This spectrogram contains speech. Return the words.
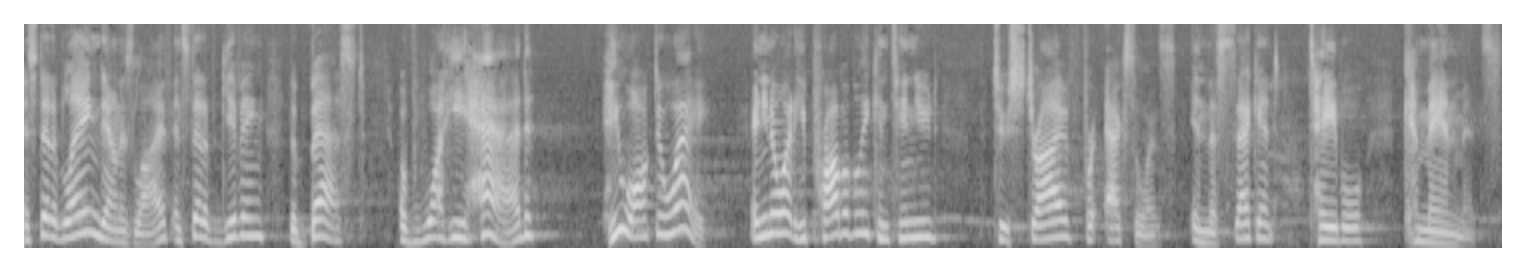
Instead of laying down his life, instead of giving the best of what he had, he walked away. And you know what? He probably continued to strive for excellence in the second table commandments.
